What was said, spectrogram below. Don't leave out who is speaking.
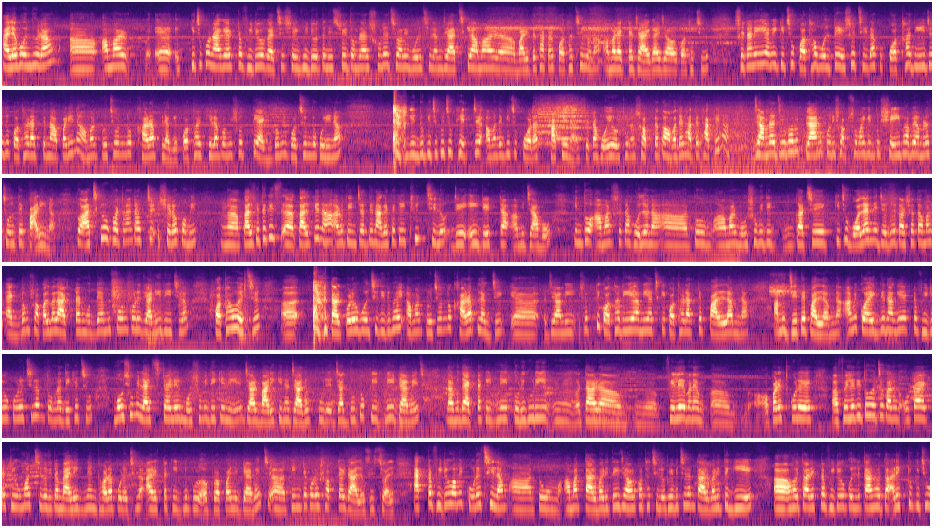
Speaker 1: Hello বন্ধুরা আমার কিছুক্ষণ আগে একটা ভিডিও গেছে, সেই ভিডিওতে নিশ্চয়ই তোমরা শুনেছো, আমি বলছিলাম যে আজকে আমার বাড়িতে থাকার কথা ছিল না, আমার একটা জায়গায় যাওয়ার কথা ছিল। সেটা নিয়েই আমি কিছু কথা বলতে এসেছি। দেখো, কথা দিয়ে যদি কথা রাখতে না পারি না, আমার প্রচণ্ড খারাপ লাগে। কথার খেলাপ আমি সত্যি একদমই পছন্দ করি না। কিন্তু কিছু কিছু ক্ষেত্রে আমাদের কিছু করার থাকে না, সেটা হয়ে ওঠে না। সবটা তো আমাদের হাতে থাকে না যে আমরা যেভাবে প্ল্যান করি, সবসময় কিন্তু সেইভাবে আমরা চলতে পারি না। তো আজকেও ঘটনাটা হচ্ছে সেরকমই। কালকে থেকে কালকে না আরও তিন চার দিন আগে থেকেই ঠিক ছিল যে এই ডেটটা আমি যাব। কিন্তু আমার সেটা হলো না। তো আমার মৌসুমিদির কাছে কিছু বলার নেই, যদিও তার সাথে আমার একদম সকালবেলা আটটার মধ্যে আমি ফোন করে জানিয়ে দিয়েছিলাম। কথা হয়েছে তারপরেও বলছি দিদিভাই আমার প্রচণ্ড খারাপ লাগছে যে আমি সত্যি কথা দিয়ে আমি আজকে কথা রাখতে পারলাম না, আমি যেতে পারলাম না। আমি কয়েকদিন আগে একটা ভিডিও করেছিলাম, তোমরা দেখেছ, মৌসুমি লাইফস্টাইলের মৌসুমি দিকে নিয়ে, যার বাড়ি কিনা যাদবপুরে, যার দুটো কিডনি ড্যামেজ তার মধ্যে একটা কিডনি তড়িঘড়ি তার ফেলে মানে অপারেট করে ফেলে দিতে হয়েছে, কারণ ওটা একটা টিউমার ছিল যেটা ম্যালিগনেন্ট ধরা পড়েছিল আর একটা কিডনি প্রপারলি ড্যামেজ তিনটে করে সপ্তাহে ডায়ালিসিস চলে। একটা ভিডিও আমি করেছিলাম তো আমার তার বাড়িতেই যাওয়ার কথা ছিল। ভেবেছিলাম তার বাড়িতে গিয়ে হয়তো আরেকটা ভিডিও করলে তার হয়তো আরেকটু কিছু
